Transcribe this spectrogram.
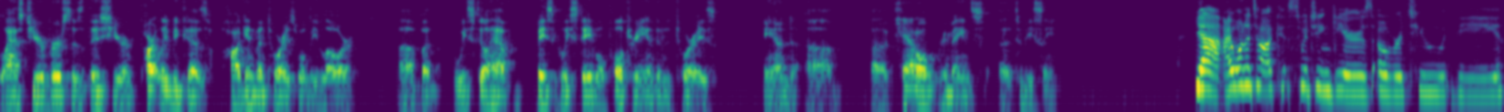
last year versus this year, and partly because hog inventories will be lower, uh, but we still have basically stable poultry inventories, and uh, uh, cattle remains uh, to be seen. Yeah, I want to talk switching gears over to the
